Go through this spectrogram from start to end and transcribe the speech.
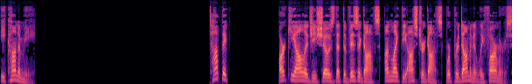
Economy Topic. Archaeology shows that the Visigoths, unlike the Ostrogoths, were predominantly farmers.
